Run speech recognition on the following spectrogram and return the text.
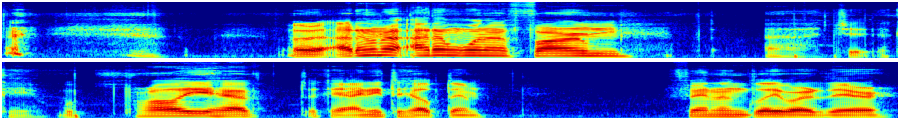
All right, I don't know. I don't want to farm. Ah, uh, okay, we'll probably have. Okay, I need to help them. Phinn and Glaive are there.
